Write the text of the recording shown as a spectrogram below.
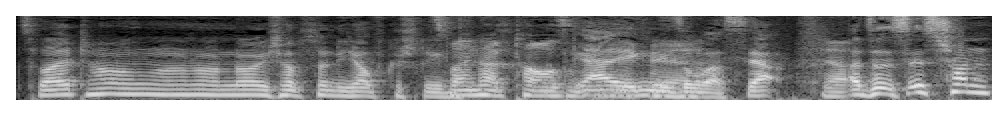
2000, ich habe es noch nicht aufgeschrieben. Zweieinhalbtausend. ja, irgendwie ungefähr. sowas, ja. Ja. Also es ist schon,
